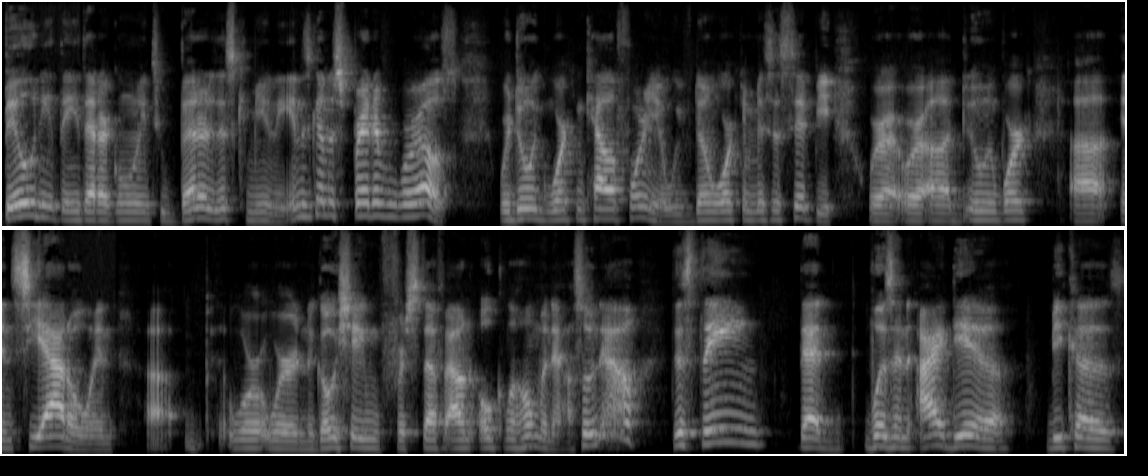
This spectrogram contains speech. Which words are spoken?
building things that are going to better this community and it's going to spread everywhere else. We're doing work in california. We've done work in mississippi. We're, we're uh, doing work uh, in seattle and uh, we're, we're negotiating for stuff out in oklahoma now. So now this thing that was an idea because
